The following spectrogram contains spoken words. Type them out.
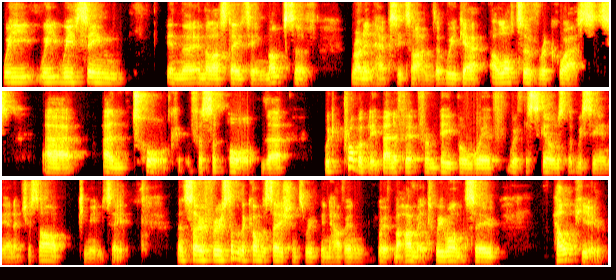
we we we've seen in the in the last 18 months of running Hexi Time that we get a lot of requests uh, and talk for support that would probably benefit from people with with the skills that we see in the NHSR community. And so through some of the conversations we've been having with Mohammed, we want to help you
